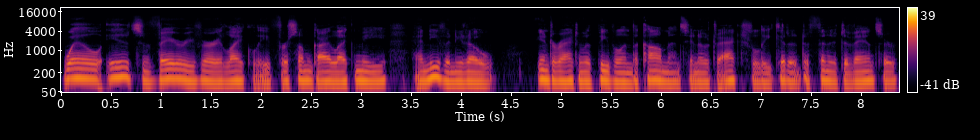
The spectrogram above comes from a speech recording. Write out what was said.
Well, it's very, very likely for some guy like me, and even, you know, interacting with people in the comments, you know, to actually get a definitive answer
